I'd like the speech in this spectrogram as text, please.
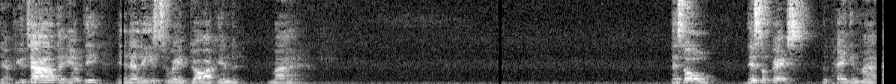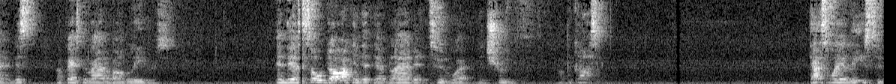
They're futile, they're empty, and that leads to a darkened mind. And so this affects the pagan mind. This affects the mind of unbelievers. And they're so darkened that they're blinded to what? The truth of the gospel. That's where it leads to.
